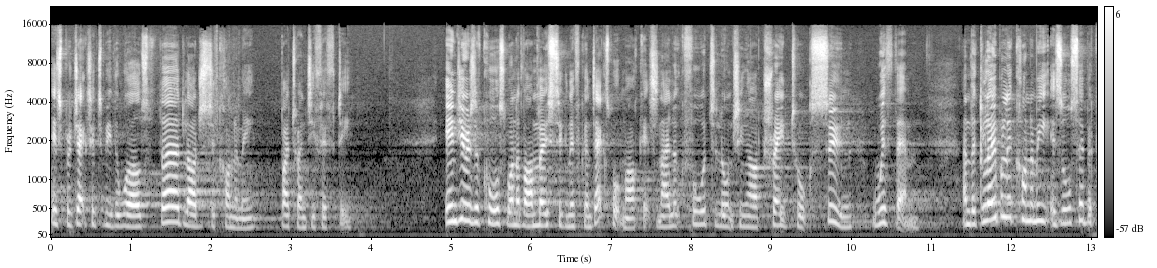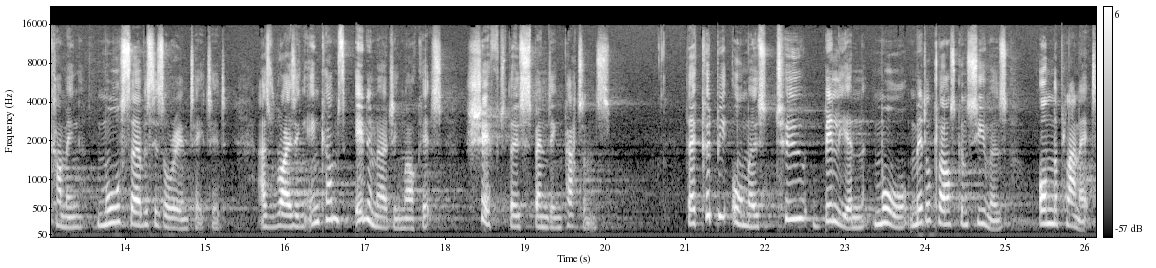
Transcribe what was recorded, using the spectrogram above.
is projected to be the world's third largest economy by 2050. India is, of course, one of our most significant export markets, and I look forward to launching our trade talks soon with them. And the global economy is also becoming more services orientated as rising incomes in emerging markets shift those spending patterns. There could be almost 2 billion more middle-class consumers on the planet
